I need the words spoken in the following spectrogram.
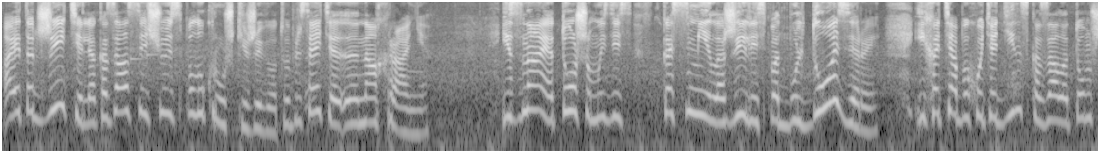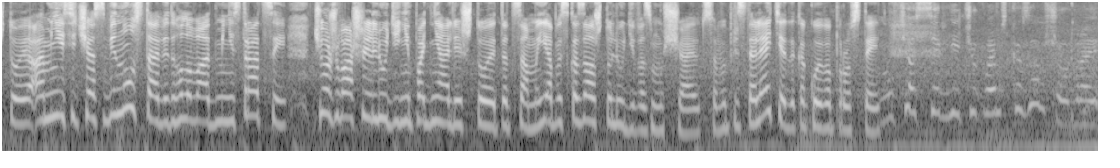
А этот житель оказался еще из полукружки живет. Вы представляете, э, на охране. И зная то, что мы здесь косми ложились под бульдозеры, и хотя бы хоть один сказал о том, что а мне сейчас вину ставит глава администрации, чего же ваши люди не подняли, что этот самый, я бы сказала, что люди возмущаются. Вы представляете, это какой вопрос стоит? Ну, зараз Сергійчук вам сказав, що в рай...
